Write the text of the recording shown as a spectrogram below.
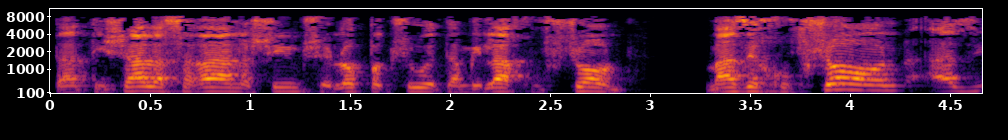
אתה תשאל עשרה אנשים שלא פגשו את המילה חופשון, מה זה חופשון, אז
